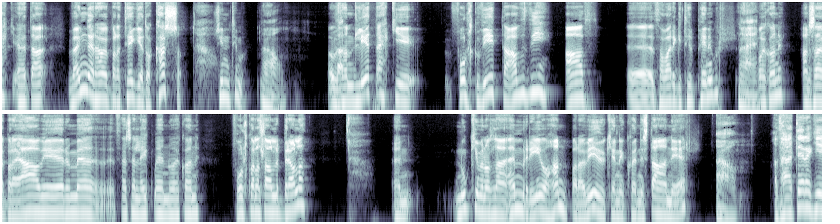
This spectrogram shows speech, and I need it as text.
ekki þetta, Vengar hafi bara tekið þetta á kassan sínum tíma. Já, og hann let ekki fólk vita af því að uh, það var ekki til peningur Nei. og eitthvað hannig hann sagði bara já við erum með þessa leikmenn og eitthvað hannig fólk var alltaf alveg brjálað. En nú kemur náttúrulega Emri og hann bara viðurkenni hvernig staðan er Já, þetta er ekki,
